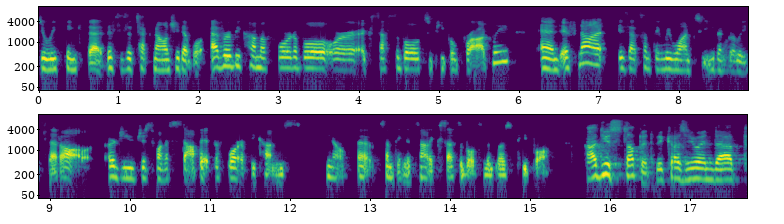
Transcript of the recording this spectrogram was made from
Do we think that this is a technology that will ever become affordable or accessible to people broadly? And if not, is that something we want to even release at all? Or do you just want to stop it before it becomes, you know, uh, something that's not accessible to the most people? How do you stop it? Because you end up,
